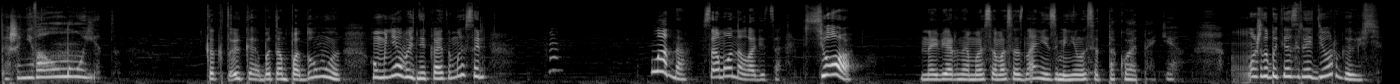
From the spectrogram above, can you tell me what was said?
даже не волнует. Как только я об этом подумаю, у меня возникает мысль... Хм, ладно, само наладится. Все! Наверное, мое самосознание изменилось от такой атаки. Может быть, я зря дергаюсь?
